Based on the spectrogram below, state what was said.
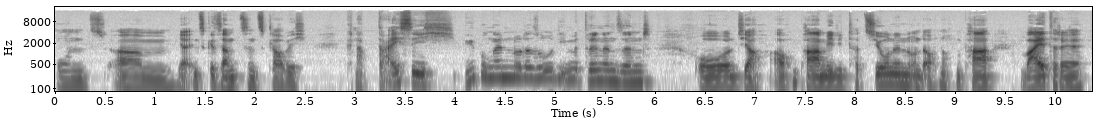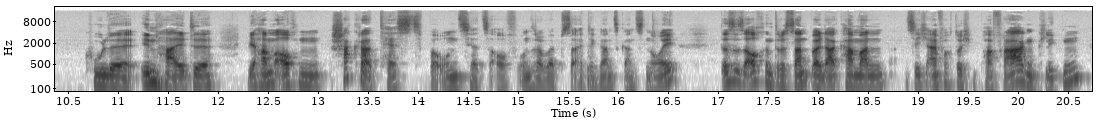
Und ähm, ja, insgesamt sind es, glaube ich, knapp 30 Übungen oder so, die mit drinnen sind. Und ja, auch ein paar Meditationen und auch noch ein paar weitere coole Inhalte. Wir haben auch einen Chakra-Test bei uns jetzt auf unserer Webseite ganz, ganz neu. Das ist auch interessant, weil da kann man sich einfach durch ein paar Fragen klicken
